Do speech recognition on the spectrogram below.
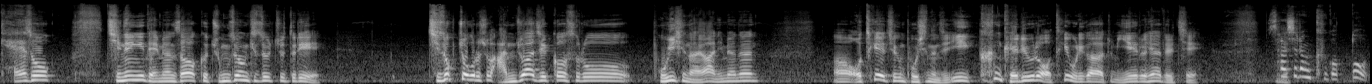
계속 진행이 되면서 그 중소형 기술주들이 지속적으로 좀 안 좋아질 것으로 보이시나요? 아니면은 어, 어떻게 지금 보시는지 이 큰 괴리율을 어떻게 우리가 좀 이해를 해야 될지. 사실은 그것도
